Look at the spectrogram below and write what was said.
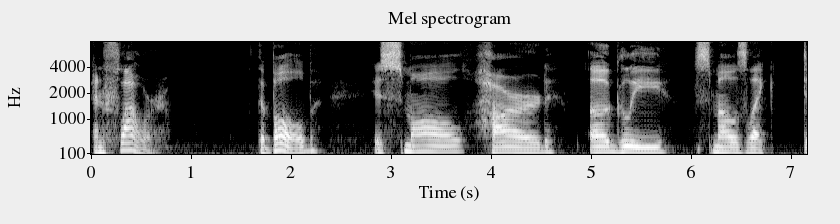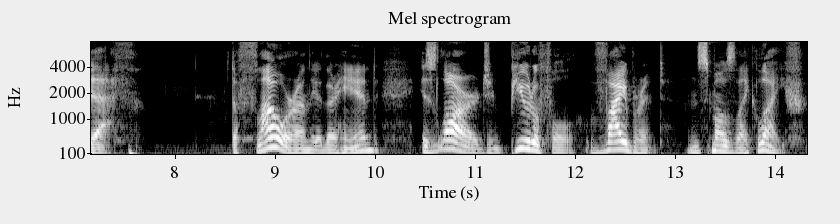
and flower. The bulb is small, hard, ugly, smells like death. The flower, on the other hand, is large and beautiful, vibrant, and smells like life.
